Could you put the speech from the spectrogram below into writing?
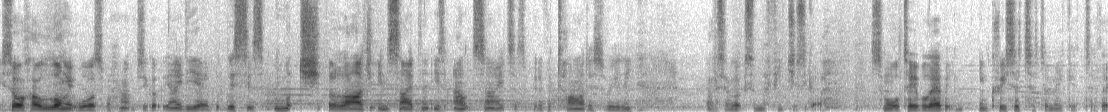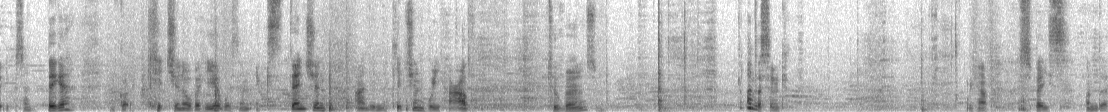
you saw how long it was, perhaps you got the idea, but this is much larger inside than it is outside, so it's a bit of a TARDIS really. Let's have a look at some of the features. You've got a small table there, but you can increase it to make it 30% bigger. You've got a kitchen over here with an extension, and in the kitchen we have two burners and a sink. We have space under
